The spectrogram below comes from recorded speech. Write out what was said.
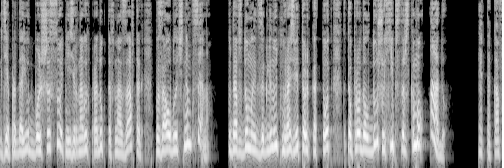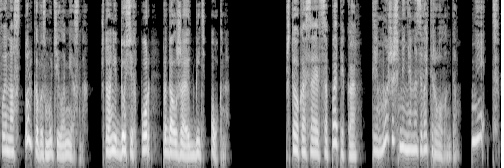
где продают больше сотни зерновых продуктов на завтрак по заоблачным ценам, куда вздумает заглянуть, ну разве только тот, кто продал душу хипстерскому аду? Это кафе настолько возмутило местных, что они до сих пор продолжают бить окна. Что касается папика, ты можешь меня называть Роландом? Нет,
